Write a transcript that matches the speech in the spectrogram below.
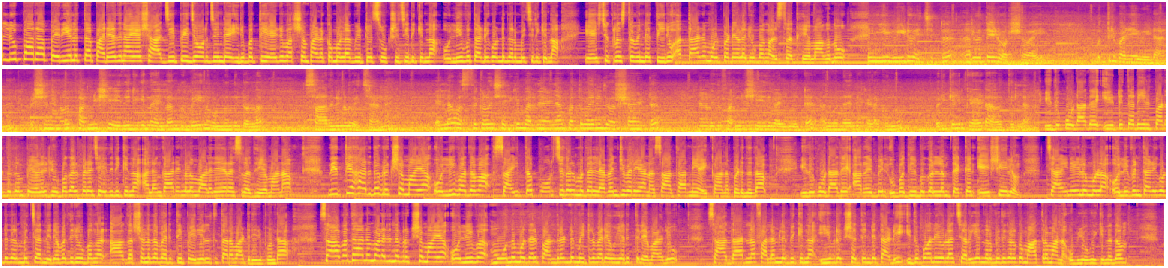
കല്ലൂപ്പാറ പെരിയലത്ത് പരേതനായ ഷാജി പി ജോർജിന്റെ ഇരുപത്തിയേഴ് വർഷം പഴക്കമുള്ള വീട്ടിൽ സൂക്ഷിച്ചിരിക്കുന്ന ഒലിവ് തടി കൊണ്ട് നിർമ്മിച്ചിരിക്കുന്ന യേശുക്രിസ്തുവിന്റെ തിരു അത്താഴം ഉൾപ്പെടെയുള്ള രൂപങ്ങൾ ശ്രദ്ധേയമാകുന്നു. ഈ വീട് വെച്ചിട്ട് ഇരുപത്തിയേഴ് വർഷമായി. ഒത്തിരി പഴയ വീടാണ്. പക്ഷെ ഞങ്ങൾ ഫർണിഷ് ചെയ്തിരിക്കുന്ന എല്ലാം ദുബൈയിൽ നിന്ന് കൊണ്ടുവന്നിട്ടുള്ള സാധനങ്ങൾ വെച്ചാണ്. എല്ലാ വസ്തുക്കളും ശരിക്കും പറഞ്ഞു കഴിഞ്ഞാൽ പത്ത് പതിനഞ്ച് വർഷമായിട്ട് ഞങ്ങളിത് ഫർണിഷ് ചെയ്ത് കഴിഞ്ഞിട്ട് അതുപോലെ തന്നെ കിടക്കുന്നു. ഒരിക്കലും കേടാവത്തില്ല. ഇതുകൂടാതെ ഈട്ടിത്തടിയിൽ പണിതതും പേളിൽ രൂപകൽപ്പന ചെയ്തിരിക്കുന്ന അലങ്കാരങ്ങളും വളരെയേറെ ശ്രദ്ധേയമാണ്. നിത്യഹരിത വൃക്ഷമായ ഒലിവ് അഥവാ സൈത്ത പോർച്ചുഗൽ മുതൽ ലെവന്റ് വരെയാണ് സാധാരണയായി കാണപ്പെടുന്നത്. ഇതുകൂടാതെ അറേബ്യൻ ഉപദ്വീപുകളിലും തെക്കൻ ഏഷ്യയിലും ചൈനയിലുമുള്ള ഒലിവിൻ തടി കൊണ്ട് നിർമ്മിച്ച നിരവധി രൂപങ്ങൾ ആകർഷണത വരുത്തി പെരിയലത്ത് തറവാട്ടിലിരിപ്പുണ്ട്. സാവധാനം വളരുന്ന വൃക്ഷമായ ഒലിവ് മൂന്ന് മുതൽ പന്ത്രണ്ട് മീറ്റർ വരെ ഉയരത്തിലെ വളരൂ. സാധാരണ ഫലം ലഭിക്കുന്ന ഈ വൃക്ഷത്തിന്റെ തടി ഇതുപോലെയുള്ള ചെറിയ നിർമ്മിതികൾക്ക് മാത്രമാണ് ഉപയോഗിക്കുന്നത്.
